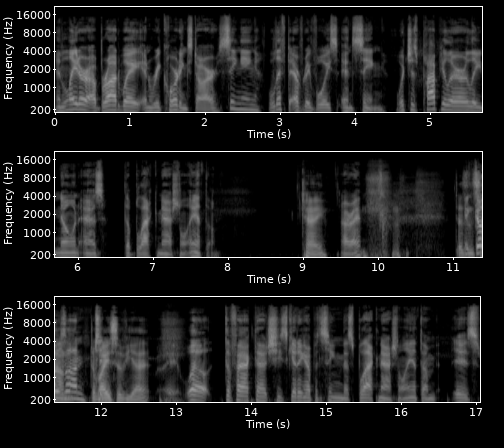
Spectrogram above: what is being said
and later a Broadway and recording star, singing Lift Every Voice and Sing, which is popularly known as the Black National Anthem. Okay, All right. doesn't goes sound on to- divisive yet. Uh, well, the fact that she's getting up and singing this Black National Anthem is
